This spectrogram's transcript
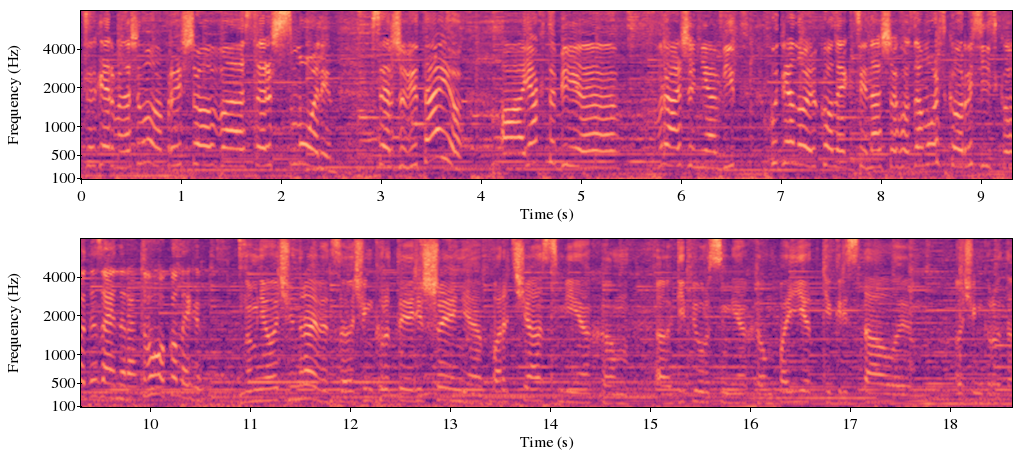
Оцінити колекцію Германа Шалумова прийшов е, Серж Смолін. Сержу, вітаю. А як тобі е, враження від хутряної колекції нашого заморського російського дизайнера, твого колеги? Но мне очень нравятся очень крутые решения. Парча с мехом, э, гипюр с мехом, пайетки, кристаллы. Очень круто.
